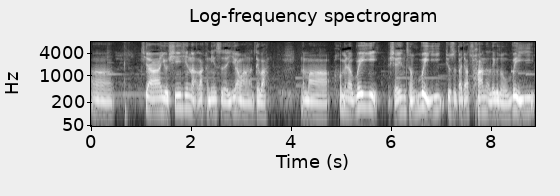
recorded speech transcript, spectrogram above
嗯，既然有星星了，那肯定是夜晚了，对吧？那么后面的 ve 谐音成卫衣，就是大家穿的那种卫衣。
